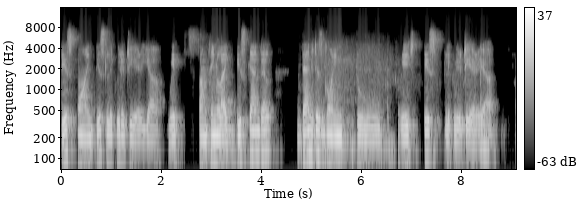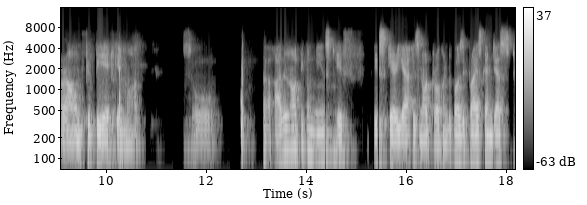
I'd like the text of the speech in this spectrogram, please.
this point, this liquidity area with something like this candle, then it is going to reach this liquidity area around 58k mark. So uh, I will not be convinced if this area is not broken because the price can just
